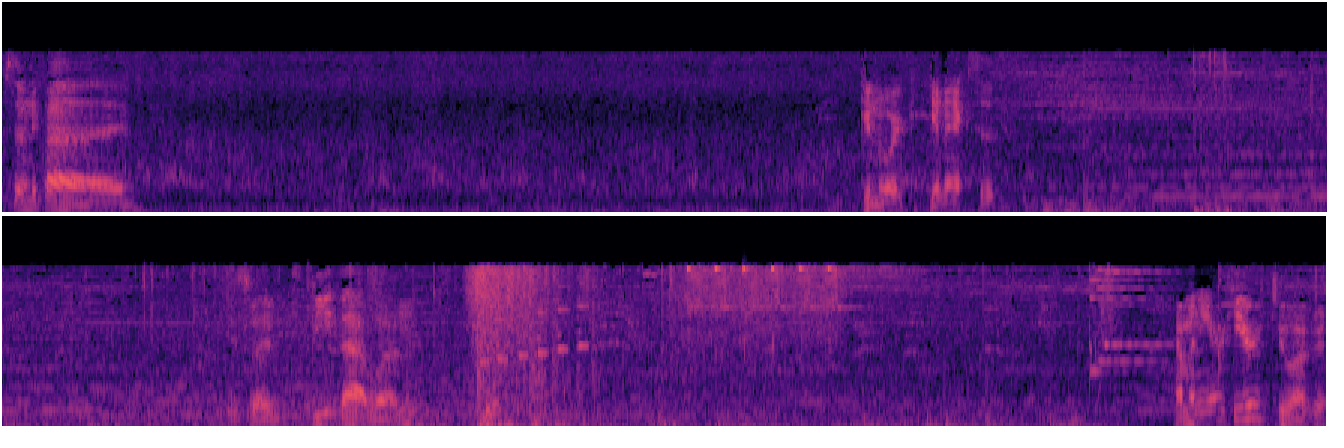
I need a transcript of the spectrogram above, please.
105.75. Gnorc Ganaxus. Okay, so I beat that one. How many are here? 200.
